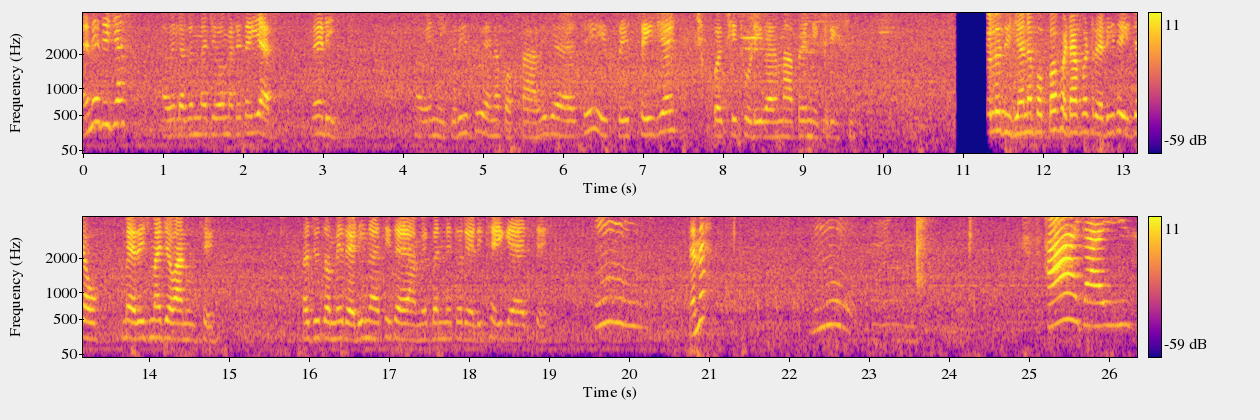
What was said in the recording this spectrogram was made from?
હે ને દીજા હવે લગ્નમાં જવા માટે તૈયાર? રેડી હવે નીકળીશું. એના પપ્પા આવી ગયા છે. એ ફ્રેશ થઈ જાય. પછી થોડી વારમાં આપણે નીકળીશું. ચલો દીજાના પપ્પા ફટાફટ રેડી થઈ જાઓ. મેરેજમાં જવાનું છે. હજુ તમે રેડી નથી થયા અમે બંને તો રેડી થઈ ગયા છે હમ હે ને હમ हाय गाइस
